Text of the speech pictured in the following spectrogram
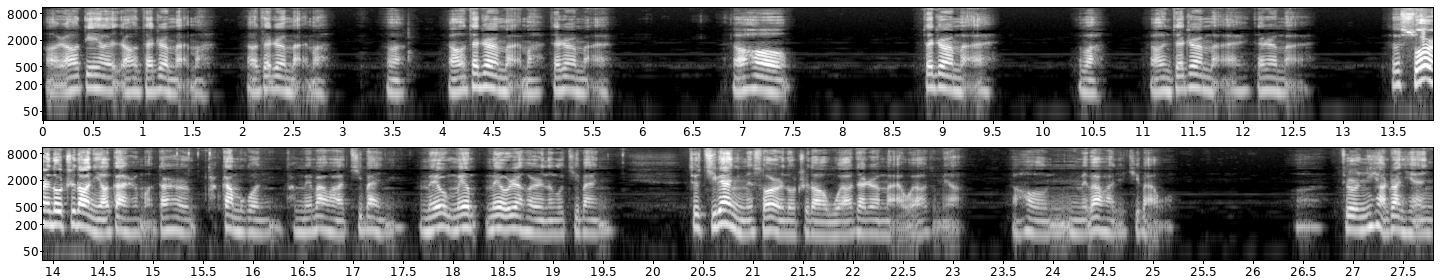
啊，然后跌下来，然后在这儿买嘛，然后在这儿买嘛，啊，然后在这儿买嘛，在这儿买，然后在这儿买，对吧？然后你在这儿买，在这儿买，所以所有人都知道你要干什么，但是他干不过你，他没办法击败你，没有没有没有任何人能够击败你。就即便你们所有人都知道我要在这买，我要怎么样，然后你没办法去击败我，啊，就是你想赚钱，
